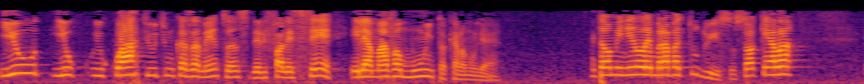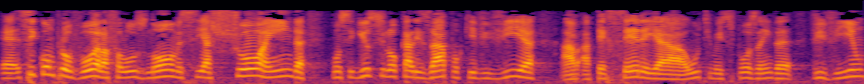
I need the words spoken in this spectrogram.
E o, e, o, e o quarto e último casamento, antes dele falecer, ele amava muito aquela mulher. Então a menina lembrava tudo isso. Só que ela é, se comprovou, ela falou os nomes, se achou ainda, conseguiu se localizar porque vivia, a, a terceira e a última esposa ainda viviam.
